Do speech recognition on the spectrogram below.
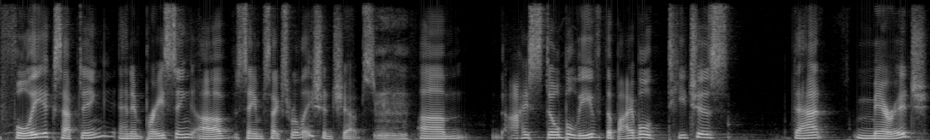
fully accepting and embracing of same-sex relationships. Um, I still believe the Bible teaches that marriage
